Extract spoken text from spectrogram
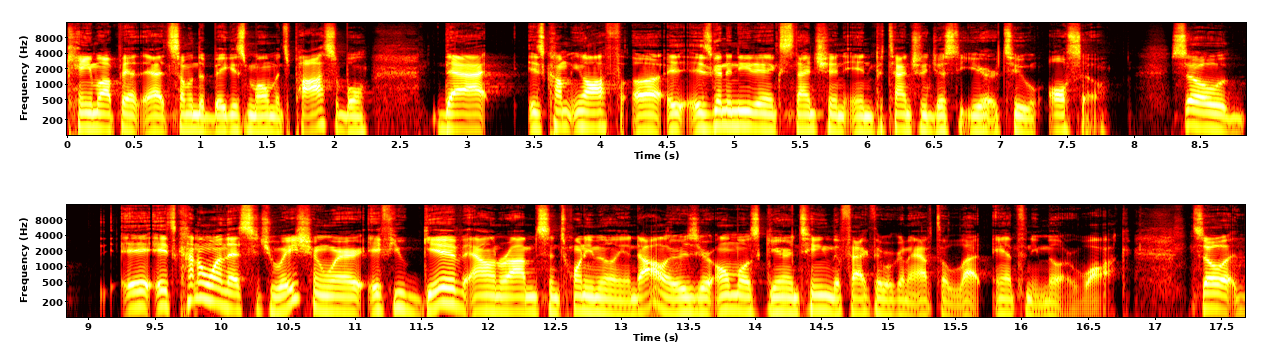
came up at, at some of the biggest moments possible. That is coming off, uh, is going to need an extension in potentially just a year or two, also. So it's kind of one of that situation where if you give Allen Robinson $20 million, you're almost guaranteeing the fact that we're going to have to let Anthony Miller walk. So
